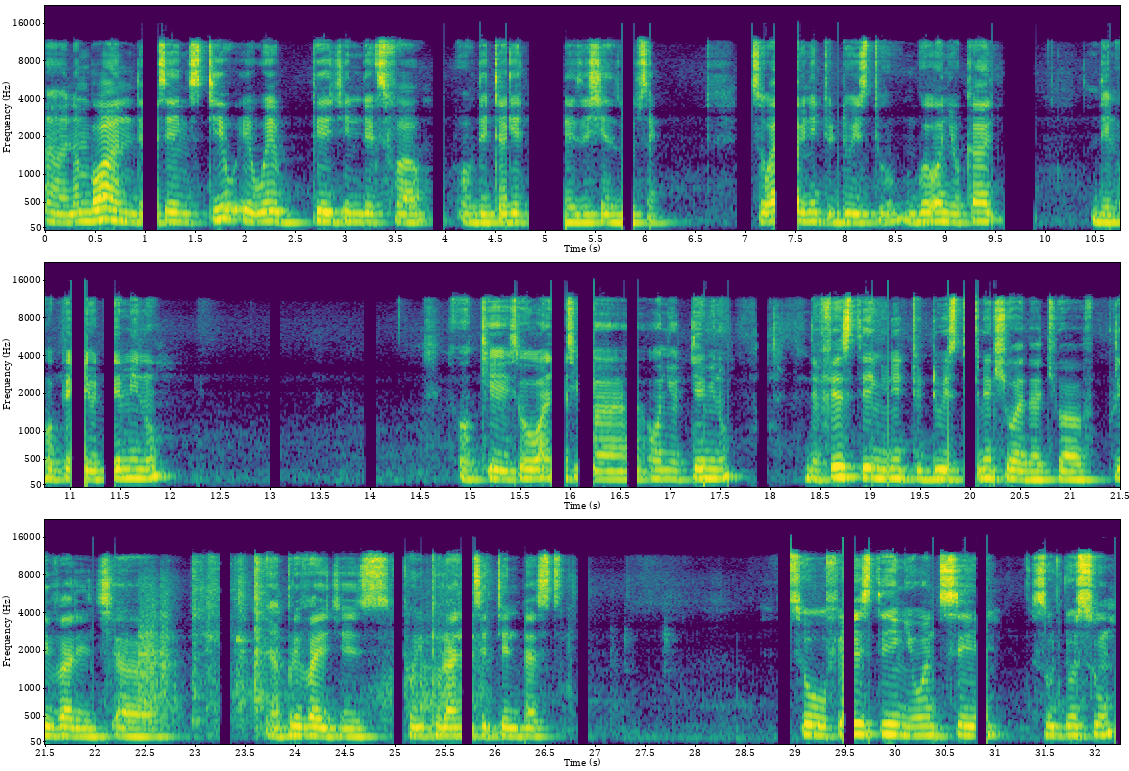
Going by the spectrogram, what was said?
uh, number one, they're saying still a web page index file of the target organization's website. You need to do is to go on your kali, then open your terminal. Okay, so once you are on your terminal, the first thing you need to do is to make sure that you have privilege, uh, yeah, privileges for you to run certain tasks. So first thing you want to say sudo su.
